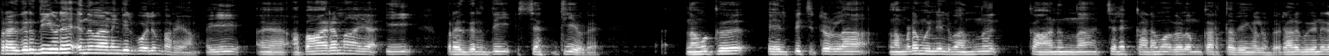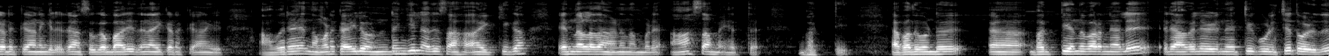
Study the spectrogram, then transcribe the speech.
പ്രകൃതിയുടെ എന്ന് വേണമെങ്കിൽ പോലും പറയാം. ഈ അപാരമായ ഈ പ്രകൃതി ശക്തിയുടെ നമുക്ക് ഏൽപ്പിച്ചിട്ടുള്ള നമ്മുടെ മുന്നിൽ വന്ന് കാണുന്ന ചില കടമകളും കർത്തവ്യങ്ങളുണ്ട്. ഒരാൾ വീണ് കിടക്കുകയാണെങ്കിൽ ഒരു അസുഖബാധിതനായി കിടക്കുകയാണെങ്കിൽ അവരെ നമ്മുടെ കയ്യിലുണ്ടെങ്കിൽ അത് സഹായിക്കുക എന്നുള്ളതാണ് നമ്മുടെ ആ സമയത്ത് ഭക്തി. അപ്പം അതുകൊണ്ട് ഭക്തി എന്ന് പറഞ്ഞാൽ രാവിലെ എഴുന്നേറ്റ് കുളിച്ച് തൊഴുത്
